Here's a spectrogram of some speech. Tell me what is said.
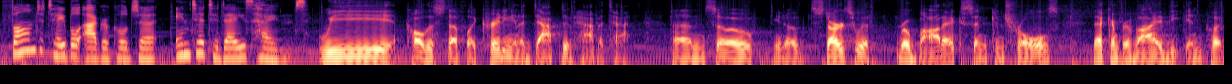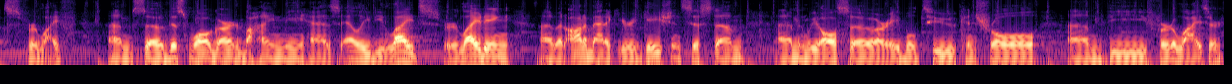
farm to table agriculture into today's homes. We call this stuff like creating an adaptive habitat. Um, so, you know, it starts with robotics and controls that can provide the inputs for life. Um, so this wall garden behind me has LED lights for lighting, um, an automatic irrigation system, um, and we also are able to control um, the fertilizer,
